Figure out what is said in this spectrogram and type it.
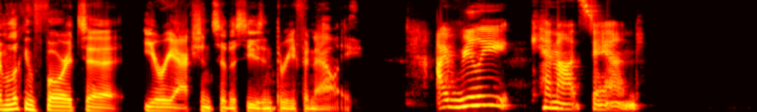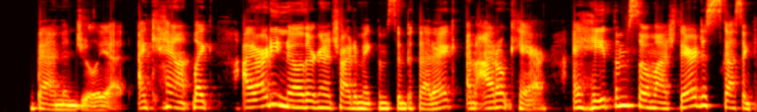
am looking forward to your reaction to the season three finale. I really cannot stand Ben and Juliet. I can't. Like, I already know they're going to try to make them sympathetic, and I don't care. I hate them so much. They're disgusting.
